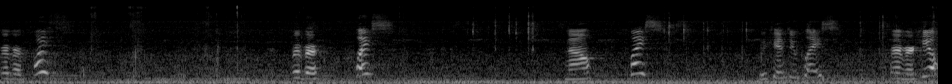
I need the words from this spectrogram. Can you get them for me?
River, place. River, place. Now, place. We can't do place. River. Heel.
